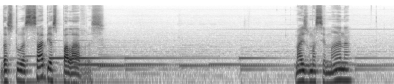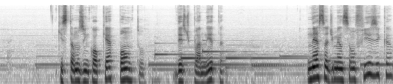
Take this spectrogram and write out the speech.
das tuas sábias palavras. Mais uma semana que estamos em qualquer ponto deste planeta, nessa dimensão física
